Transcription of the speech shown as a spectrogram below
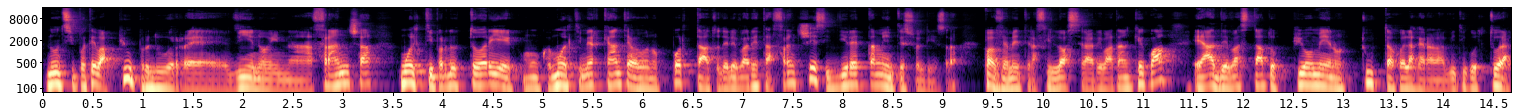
non si poteva più produrre vino in eh, Francia, molti produttori e comunque molti mercanti avevano portato delle varietà francesi direttamente sull'isola. Poi ovviamente la fillossera è arrivata anche qua e ha devastato più o meno tutta quella che era la viticoltura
